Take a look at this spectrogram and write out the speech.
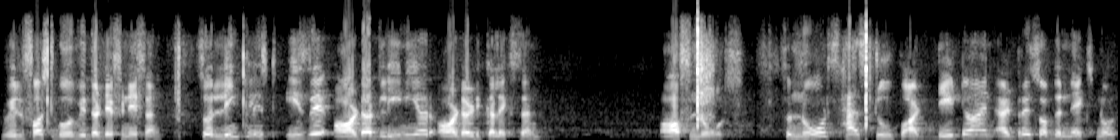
We'll first go with the definition. So linked list is a ordered linear ordered collection of nodes. So nodes has two part data and address of the next node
